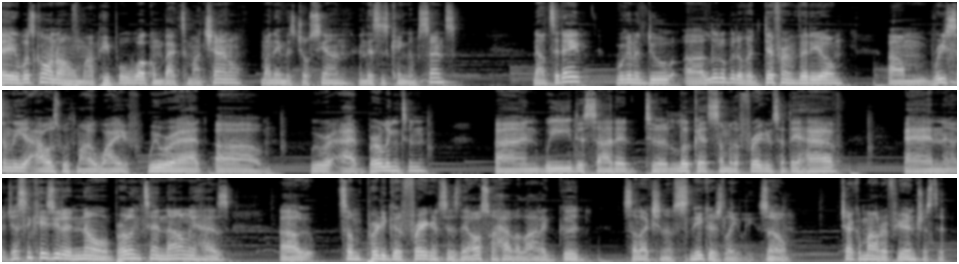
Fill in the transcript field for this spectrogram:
Hey, what's going on my people? Welcome back to my channel. My name is Josian and this is Kingdom Scents. Now today we're gonna do a little bit of a different video. Um, recently I was with my wife. We were at um, we were at Burlington and we decided to look at some of the fragrance that they have. And uh, just in case you didn't know, Burlington not only has uh, some pretty good fragrances, they also have a lot of good selection of sneakers lately. So check them out if you're interested.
